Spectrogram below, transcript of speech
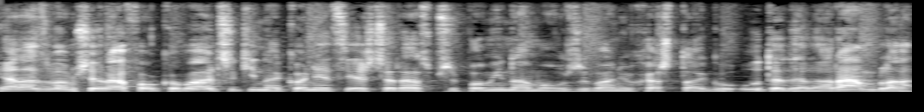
Ja nazywam się Rafał Kowalczyk i na koniec jeszcze raz przypominam o używaniu hashtagu UTDLarambla.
